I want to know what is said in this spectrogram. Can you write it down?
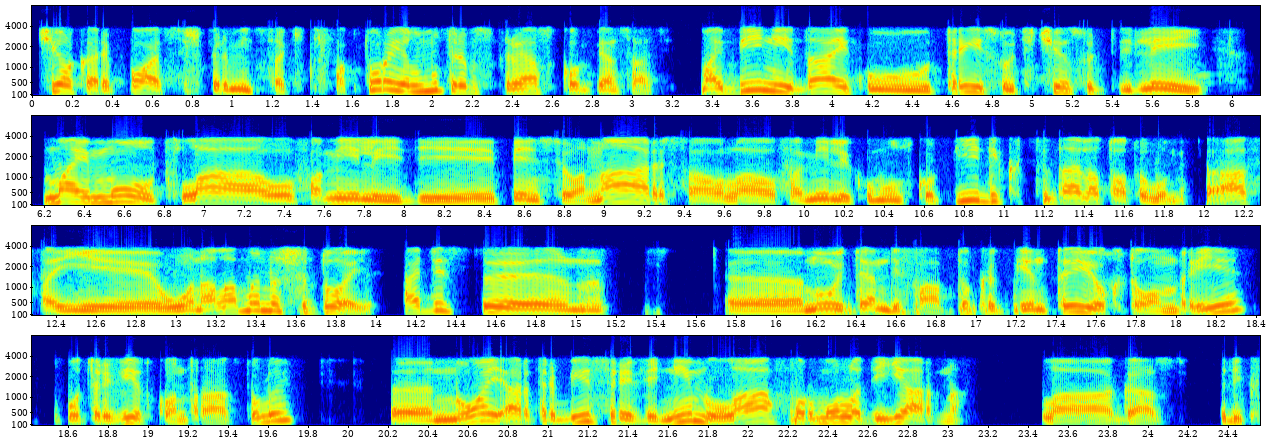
Cel care poate să-și permite să achite factură, el nu trebuie să primească compensații. Mai bine îi dai cu 300-500 de lei mai mult la o familie de pensionari sau la o familie cu mulți copii decât să dai la toată lumea. Asta e una la mână și doi. Haideți să nu uităm de faptul că pe 1 octombrie, potrivit contractului, noi ar trebui să revenim la formula de iarnă la gaz. Adică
